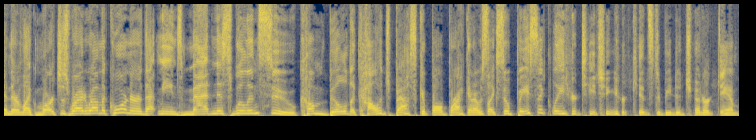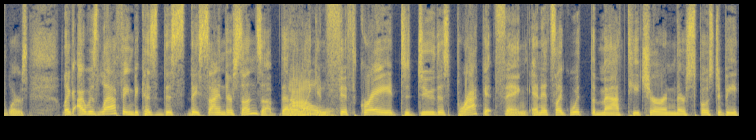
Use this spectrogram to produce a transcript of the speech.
And they're like, March is right around the corner. That means madness will ensue. Come build a college basketball bracket. I was like, so basically, you're teaching your kids to be degenerate gamblers. Like, I was laughing because this they signed their sons up that are like in fifth grade to do this bracket thing, and it's like with the math teacher, and they're supposed to be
